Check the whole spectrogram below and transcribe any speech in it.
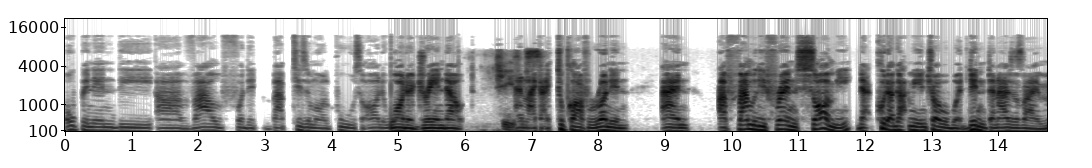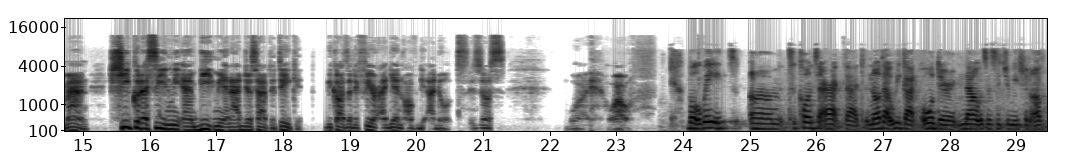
opening the uh, valve for the baptismal pool so all the water drained out Jesus. and like I took off running and a family friend saw me that could have got me in trouble but didn't and I was just like man she could have seen me and beat me and I just have to take it because of the fear again of the adults. It's just boy wow But wait, um, to counteract that, now that we got older, now it's a situation of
